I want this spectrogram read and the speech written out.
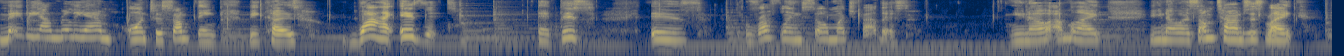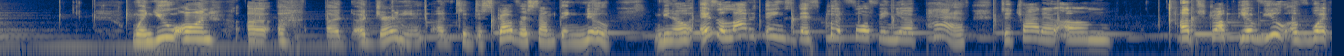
Maybe i really am onto something because why is it that this is ruffling so much feathers. You know, I'm like, you know, and sometimes it's like when you on a a, a journey uh, to discover something new, you know, it's a lot of things that's put forth in your path to try to um obstruct your view of what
